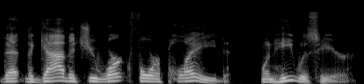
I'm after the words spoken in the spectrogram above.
that the guy that you work for played when he was here.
